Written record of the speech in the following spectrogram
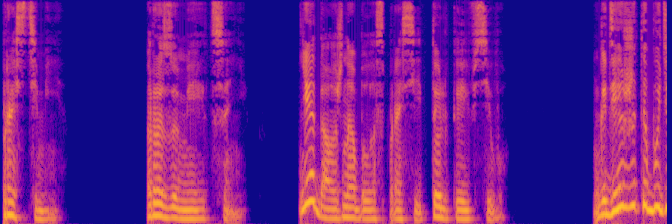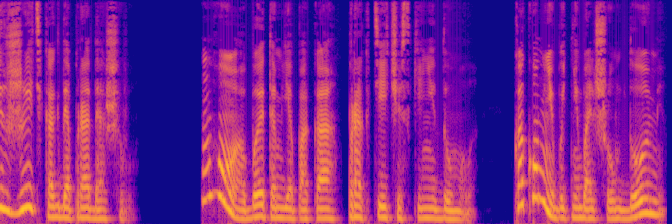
прости меня. Разумеется, Ник. Я должна была спросить только и всего. Где же ты будешь жить, когда продашь его? Ну, об этом я пока практически не думала. В каком-нибудь небольшом доме,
